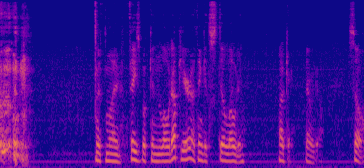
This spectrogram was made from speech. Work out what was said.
if my Facebook can load up here, I think it's still loading. Okay, there we go. So,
